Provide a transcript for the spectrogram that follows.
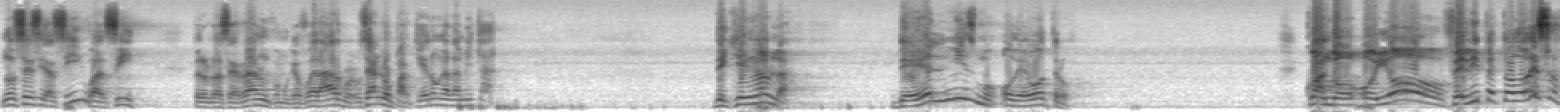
No sé si así o así, pero lo aserraron como que fuera árbol. O sea, lo partieron a la mitad. ¿De quién habla? ¿De él mismo o de otro? Cuando oyó Felipe todo eso,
